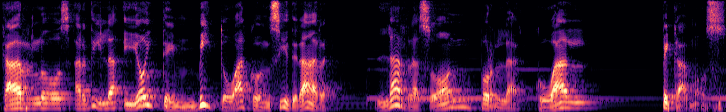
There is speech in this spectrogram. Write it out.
Carlos Ardila y hoy te invito a considerar la razón por la cual pecamos.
